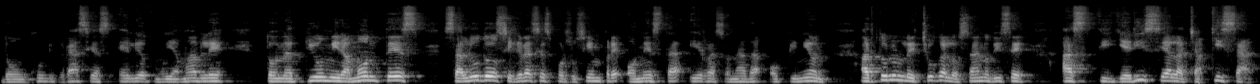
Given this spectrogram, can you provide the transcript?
Don Julio, gracias, Elliot, muy amable. Tonatiu Miramontes, Saludos y gracias por su siempre honesta y razonada opinión. Arturo Lechuga Lozano dice, astillericia la chaquiza,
